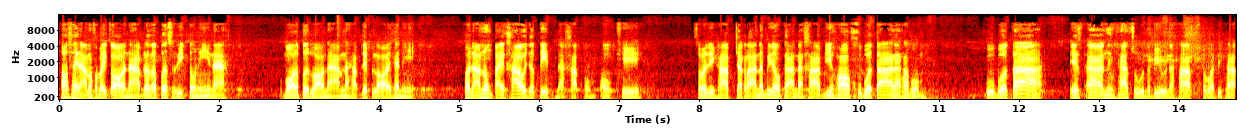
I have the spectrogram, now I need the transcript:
ท่อใส่น้ำเข้าไปก่อนนะครับ แล้วก็เปิดสวิตช์ตรงนี้นะผมบอกแล้วเปิดวาล์วน้ำนะครับ เรียบร้อยแค่นี้ พอน้ำลงไปเข้าจะติดนะครับ ผมโอเค สวัสดีครับ จากร้านน้ำบินอวกาศนะครับ ยี่ห้อคูโบต้านะครับผมคูโบต้า SR 150W นะครับ สวัสดีครับ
